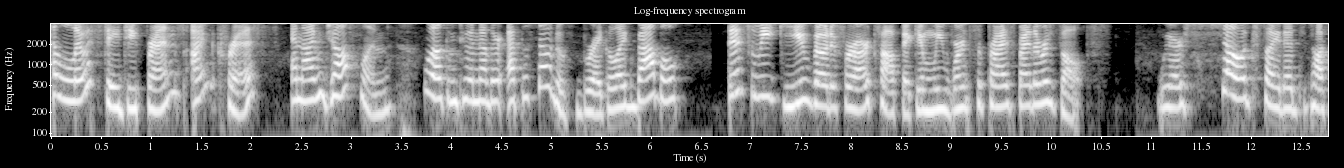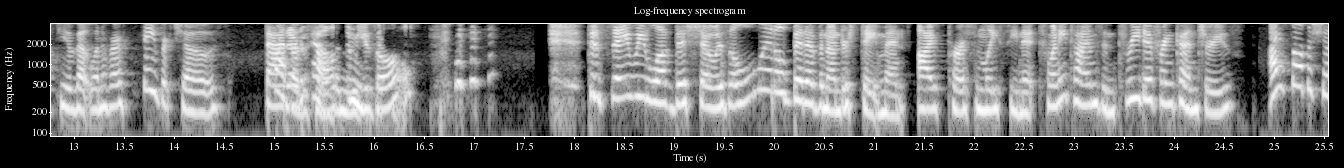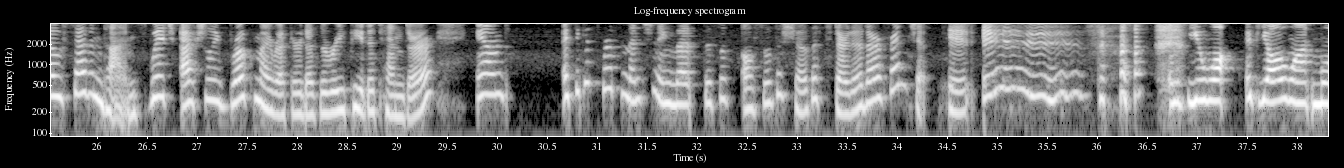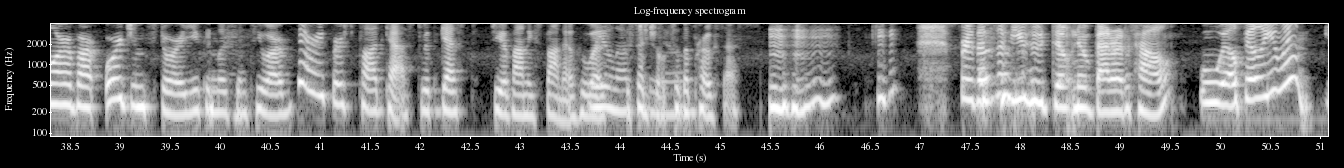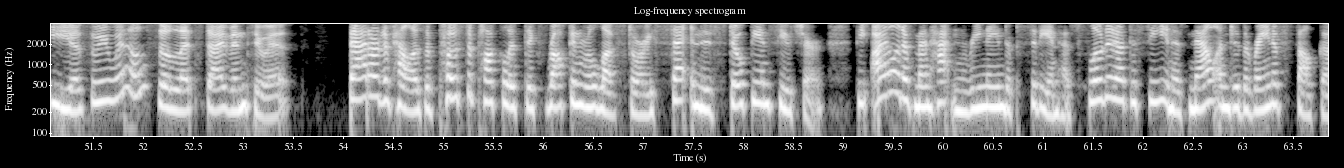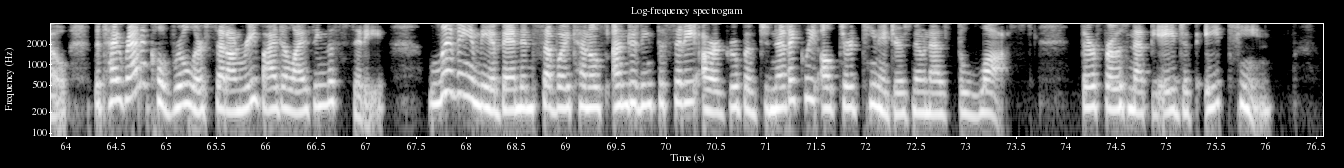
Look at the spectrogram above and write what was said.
Hello, stagey friends. I'm Chris. And I'm Jocelyn. Welcome to another episode of Break a Leg Babble. This week you voted for our topic, and we weren't surprised by the results. We are so excited to talk to you about one of our favorite shows, Bat Out of Hell, the musical. to say we love this show is a little bit of an understatement. I've personally seen it 20 times in three different countries. I saw the show seven times, which actually broke my record as a repeat attender, and I think it's worth mentioning that this is also the show that started our friendship. It is. if you want if y'all want more of our origin story, you can listen to our very first podcast with guest Giovanni Spano, who was essential Gio. to the process. Mm-hmm. For those of you who don't know Bat Out of Hell, we'll fill you in. Yes, we will. So let's dive into it. Bat Out of Hell is a post apocalyptic rock and roll love story set in a dystopian future. The island of Manhattan, renamed Obsidian, has floated out to sea and is now under the reign of Falco, the tyrannical ruler set on revitalizing the city. Living in the abandoned subway tunnels underneath the city are a group of genetically altered teenagers known as the Lost. They're frozen at the age of 18.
